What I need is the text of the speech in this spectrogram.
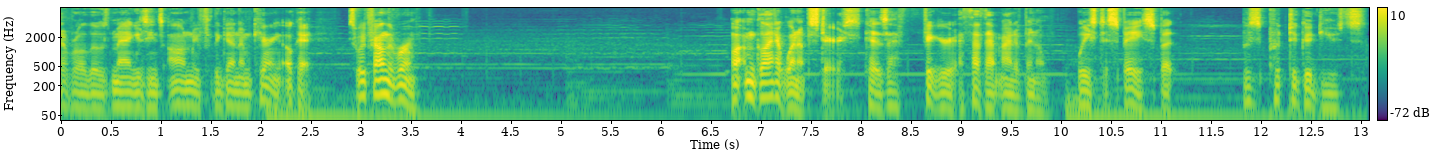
several of those magazines on me for the gun I'm carrying. Okay, so we found the room. Well, I'm glad it went upstairs, because I figured, I thought that might have been a waste of space, but it was put to good use.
